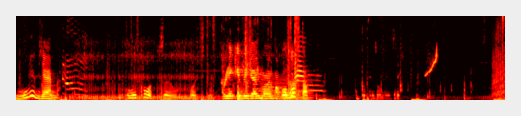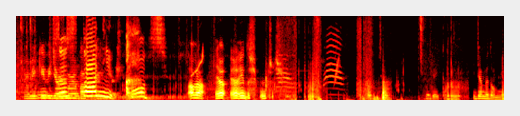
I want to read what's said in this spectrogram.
Nie wiem. To mój koteł. Chodź tu. A Miki, widziałeś moją O, papugę? zostaw. Upośledzony jesteś. A widziałeś moją Przestań! papugę? Chodź! Dobra, ja, ja idę się pouczyć. Chodźcie. Chodziej tam. Idziemy do mnie.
